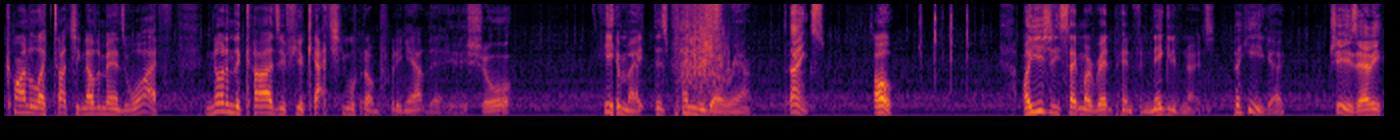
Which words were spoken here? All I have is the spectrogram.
kind of like touching another man's wife. Not in the cards if you're catching what I'm putting out there. Yeah, sure. Here, mate, there's plenty to go around. Thanks. Oh, I usually save my red pen for negative notes, but here you go. Cheers, Eddie.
